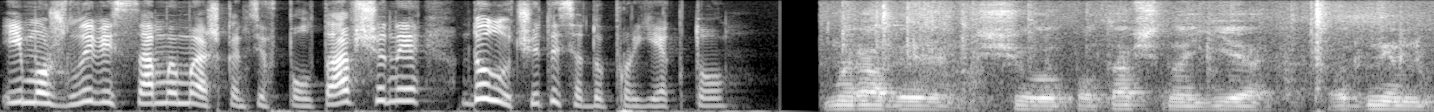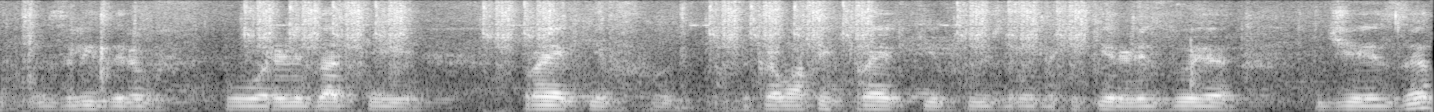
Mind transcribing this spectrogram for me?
і можливість саме мешканців Полтавщини долучитися до проєкту. Ми раді, що Полтавщина є одним з лідерів по реалізації проєктів, зокрема тих проєктів міжнародних, які реалізує GIZ.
